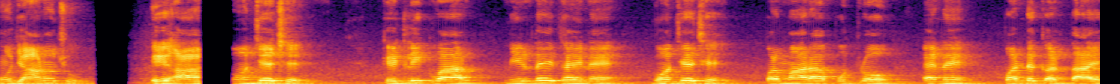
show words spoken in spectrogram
હું જાણું છું. એ આર ઘોંચે છે. કેટલીક વાર નિર્દય થઈને ઘોંચે છે, પણ મારા પુત્રો એને પંડ કરતાંય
